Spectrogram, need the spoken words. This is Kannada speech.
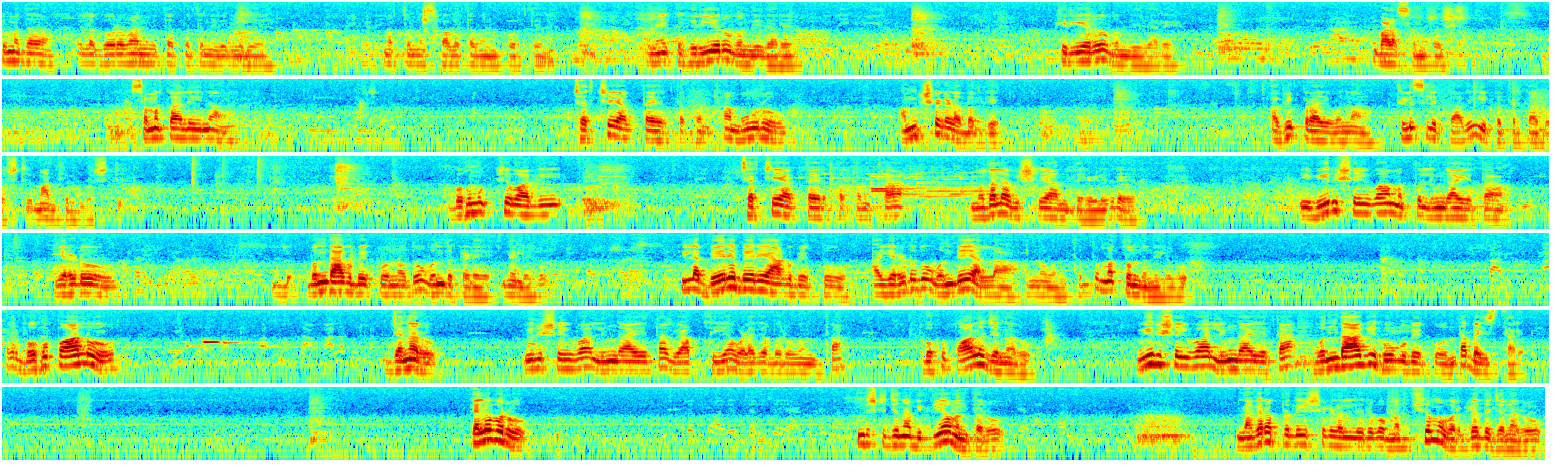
ಮಾಧ್ಯಮದ ಎಲ್ಲ ಗೌರವಾನ್ವಿತ ಪ್ರತಿನಿಧಿಗಳಿಗೆ ಮತ್ತೊಮ್ಮೆ ಸ್ವಾಗತವನ್ನು ಕೋರ್ತೇನೆ. ಅನೇಕ ಹಿರಿಯರು ಬಂದಿದ್ದಾರೆ. ಹಿರಿಯರು ಬಂದಿದ್ದಾರೆ. ಭಾಳ ಸಂತೋಷ. ಸಮಕಾಲೀನ ಚರ್ಚೆಯಾಗ್ತಾ ಇರತಕ್ಕಂಥ ಮೂರು ಅಂಶಗಳ ಬಗ್ಗೆ ಅಭಿಪ್ರಾಯವನ್ನು ತಿಳಿಸಲಿಕ್ಕಾಗಿ ಈ ಪತ್ರಿಕಾಗೋಷ್ಠಿ, ಮಾಧ್ಯಮಗೋಷ್ಠಿ. ಬಹುಮುಖ್ಯವಾಗಿ ಚರ್ಚೆಯಾಗ್ತಾ ಇರತಕ್ಕಂಥ ಮೊದಲ ವಿಷಯ ಅಂತ ಹೇಳಿದರೆ, ಈ ವೀರಶೈವ ಮತ್ತು ಲಿಂಗಾಯತ ಎರಡೂ ಒಂದಾಗಬೇಕು ಅನ್ನೋದು ಒಂದು ಕಡೆ ನಿಲುವು. ಇಲ್ಲ, ಬೇರೆ ಬೇರೆ ಆಗಬೇಕು, ಆ ಎರಡೂ ಒಂದೇ ಅಲ್ಲ ಅನ್ನುವಂಥದ್ದು ಮತ್ತೊಂದು ನಿಲುವು. ಆದರೆ ಬಹುಪಾಲು ಜನರು ವೀರಶೈವ ಲಿಂಗಾಯತ ವ್ಯಾಪ್ತಿಯ ಒಳಗೆ ಬರುವಂಥ ಬಹುಪಾಲು ಜನರು ವೀರಶೈವ ಲಿಂಗಾಯತ ಒಂದಾಗಿ ಹೋಗಬೇಕು ಅಂತ ಬಯಸ್ತಾರೆ. ಕೆಲವರು ಒಂದಿಷ್ಟು ಜನ ವಿದ್ಯಾವಂತರು ನಗರ ಪ್ರದೇಶಗಳಲ್ಲಿರುವ ಮಧ್ಯಮ ವರ್ಗದ ಜನರು,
